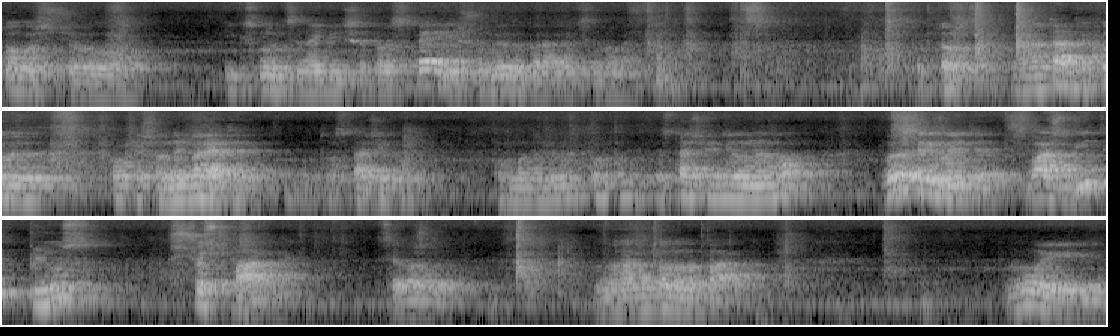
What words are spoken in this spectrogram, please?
того, що x0 це найбільше просте і шуми вибираються маленькі. Тобто на коли ви поки що не берете остачі остачу відділення на 2, ви отримаєте ваш біт плюс щось парне. Це важливо. Воно гарантовано парне. Ну і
